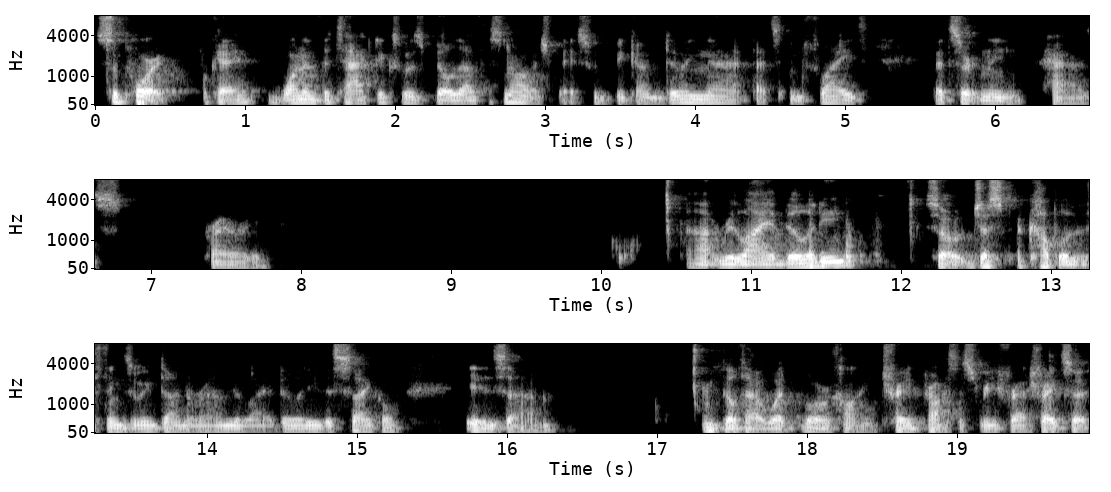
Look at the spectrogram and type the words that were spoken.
support, okay? One of the tactics was build out this knowledge base. We've begun doing that. That's in flight. That certainly has priority. Uh, reliability, so just a couple of the things that we've done around reliability this cycle is um, we built out what, what we're calling trade process refresh, right? So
